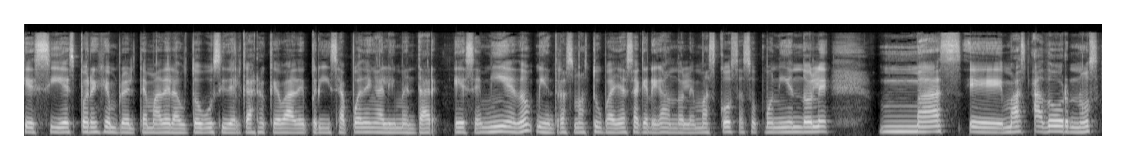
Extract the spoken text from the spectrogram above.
que si es, por ejemplo, el tema del autobús y del carro que va deprisa, pueden alimentar ese miedo mientras más tú vayas agregándole más cosas o poniéndole más, eh, más adornos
